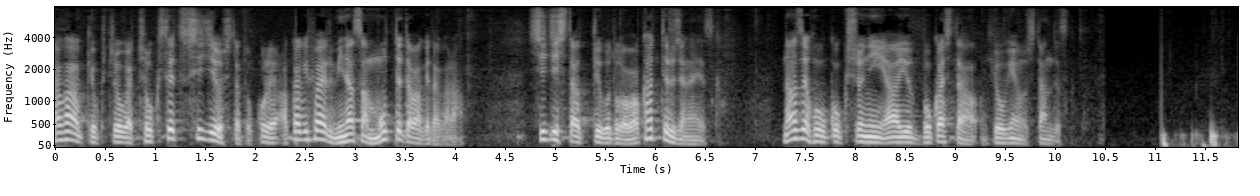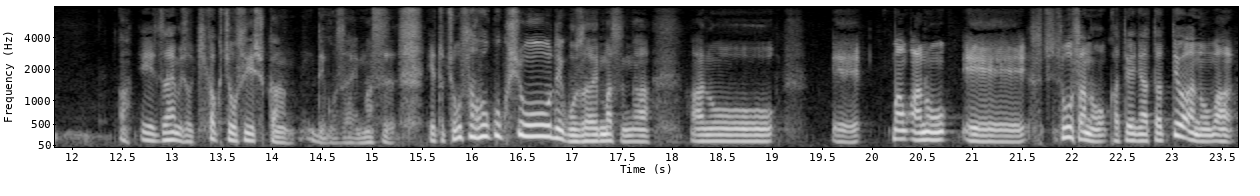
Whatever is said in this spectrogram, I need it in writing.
佐川局長が直接指示をしたと、これ、赤木ファイル、皆さん持ってたわけだから、指示したっていうことが分かってるじゃないですか。なぜ報告書にああいうぼかした表現をしたんですか？あえー、財務省企画調整主管でございます。えっ、ー、と、調査報告書でございますが、あのー、えーまあ、あの、えー、調査の過程にあたっては、あの、まあ、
